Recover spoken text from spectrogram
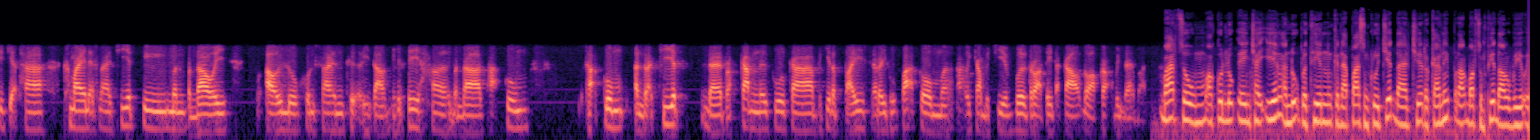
ជឿជាក់ថាខ្មែរអ្នកស្នេហាជាតិគឺមិនបដ ாய் ឲ្យលោកហ៊ុនសែនធ្វើអីតាមវិធីហើយបណ្ដាសហគមន៍សហគមន៍អន្តរជាតិដែលប្រកាន់នៅគោលការណ៍ប្រជាធិបតេយ្យសេរីភូប៉ាក៏ឲ្យកម្ពុជាវិលត្រអតីតកាលដ៏អាក្រក់វិញដែរបាទបាទសូមអរគុណលោកអេងឆៃអៀងអនុប្រធានគណៈបកសង្គ្រោះជាតិដែលជារកាសនេះផ្ដល់បទសម្ភាសន៍ដល់ VOA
